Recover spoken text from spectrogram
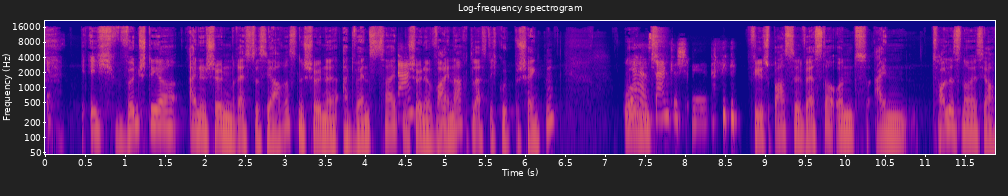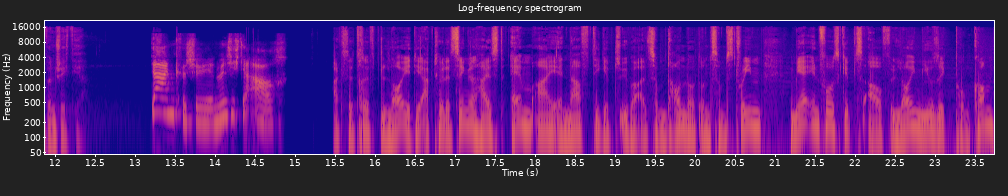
Ja. Ich wünsche dir einen schönen Rest des Jahres, eine schöne Adventszeit, danke. eine schöne Weihnacht. Lass dich gut beschenken. Und ja, danke schön. Viel Spaß Silvester und ein tolles neues Jahr wünsche ich dir. Dankeschön, wünsche ich dir auch. Axel trifft Loy. Die aktuelle Single heißt Am I Enough? Die gibt's überall zum Download und zum Stream. Mehr Infos gibt's auf loymusic.com.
